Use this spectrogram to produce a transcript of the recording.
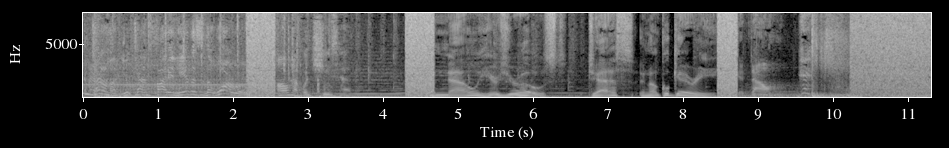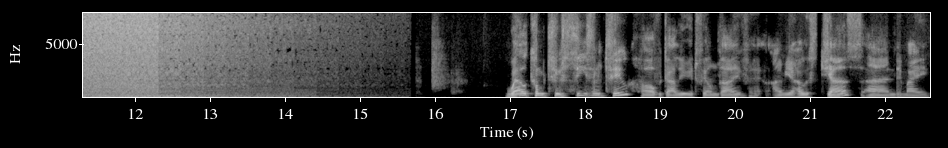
Gentlemen, you can't fight in here. This is the war room. I'll have what she's having. And now here's your host, Jess and Uncle Gary. Get down. Welcome to season two of Diluted Film Dive. I'm your host Jazz, and my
